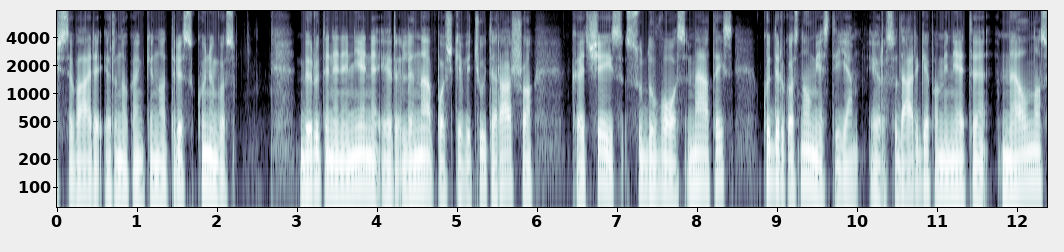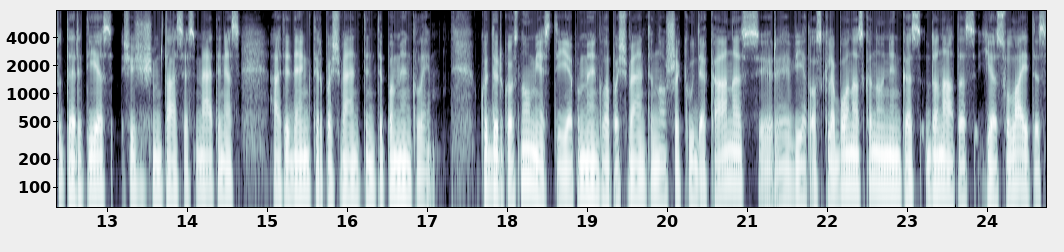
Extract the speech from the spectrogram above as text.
išsivarė ir nukankino tris kunigus. Birutė Nenenienė ir Lina Poškevičiūtė rašo, kad šiais suduvos metais Kudirkos naumiestyje ir Sudargė paminėti Melno sutarties 600-asias metinės atidengti ir pašventinti paminklai. Kudirkos naumiestyje paminklą pašventino Šakių dekanas ir vietos klebonas kanauninkas Donatas Jesulaitis,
